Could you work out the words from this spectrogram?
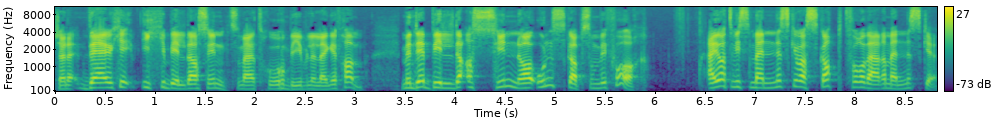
Skjønner? Det er jo ikke, ikke bildet av synd som jeg tror Bibelen legger fram. Men det bildet av synd og av ondskap som vi får, er jo at hvis mennesket var skapt for å være menneske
